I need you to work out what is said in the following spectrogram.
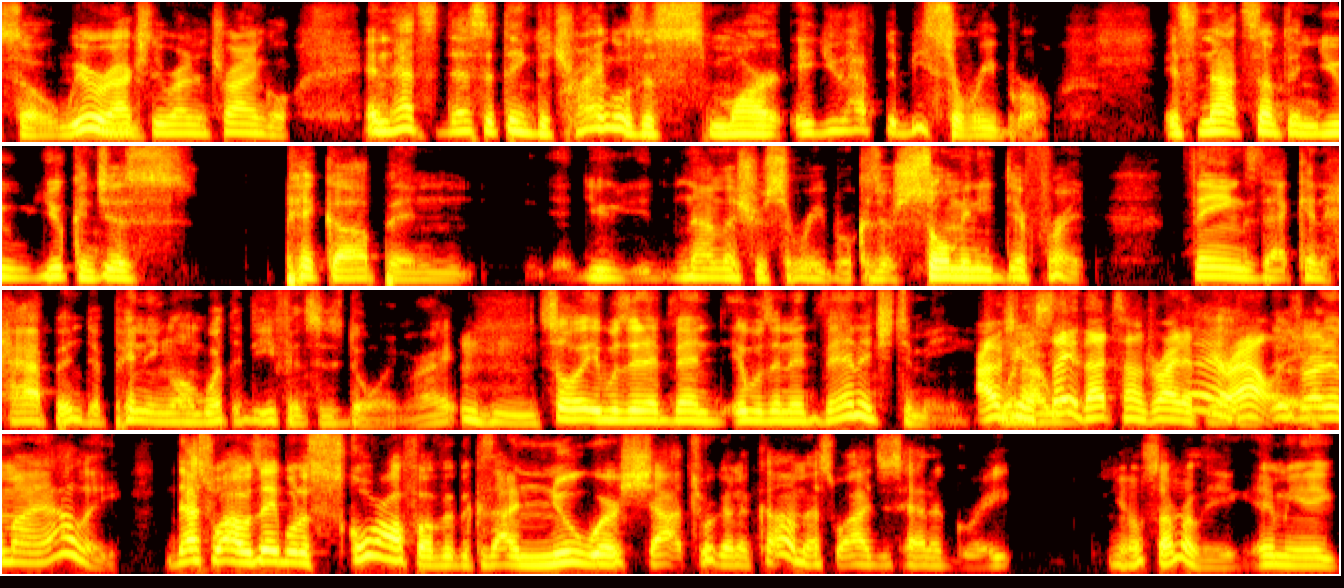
So we were Mhm. actually running triangle, and that's that's the thing. The triangle is a smart. it- you have to be cerebral. It's not something you you can just pick up and you not unless you're cerebral because there's so many different things that can happen depending on what the defense is doing. Right. hmm So it was an advan- it was an advantage to me. I was going to say went- that sounds right up your yeah, alley. It was right in my alley. That's why I was able to score off of it because I knew where shots were going to come. That's why I just had a great, you know, summer league. I mean, it,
